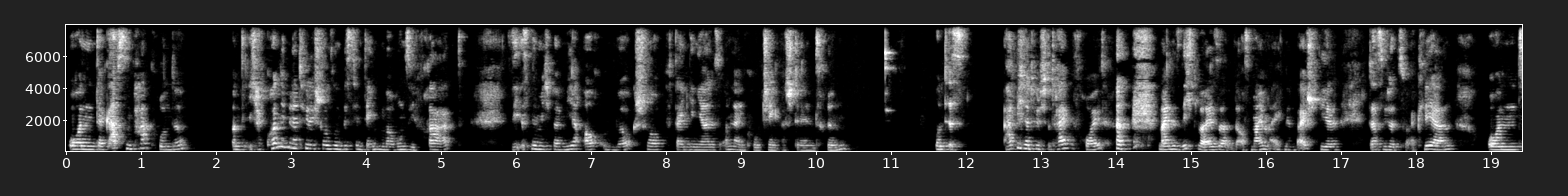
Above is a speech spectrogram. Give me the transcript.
Und da gab es ein paar Gründe. Und ich konnte mir natürlich schon so ein bisschen denken, warum sie fragt. Sie ist nämlich bei mir auch im Workshop Dein geniales Online-Coaching erstellen drin. Und es hat mich natürlich total gefreut, meine Sichtweise aus meinem eigenen Beispiel das wieder zu erklären. Und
